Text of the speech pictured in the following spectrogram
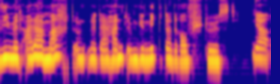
sie mit aller Macht und mit der Hand im Genick darauf stößt. Ja.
